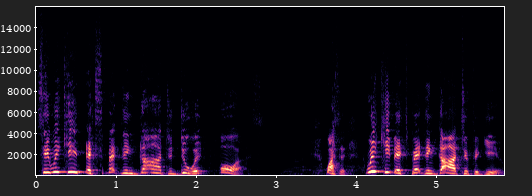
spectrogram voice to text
See, we keep expecting God to do it for us. Watch this. We keep expecting God to forgive.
